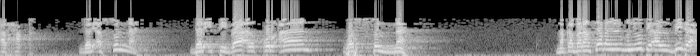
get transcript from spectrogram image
al-haq, dari as-sunnah, dari ittiba al-Quran was sunnah. Maka barang siapa yang mengikuti al-bid'ah,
